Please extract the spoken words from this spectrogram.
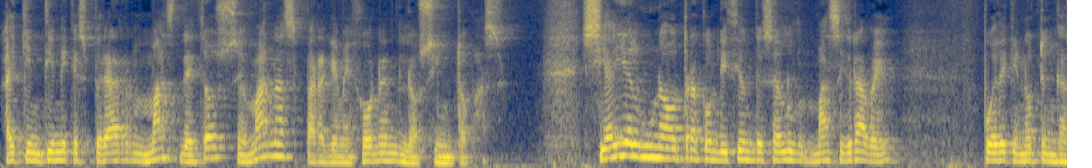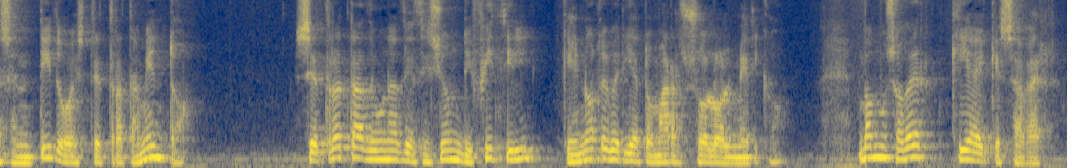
hay quien tiene que esperar más de dos semanas para que mejoren los síntomas. Si hay alguna otra condición de salud más grave, puede que no tenga sentido este tratamiento. Se trata de una decisión difícil que no debería tomar solo el médico. Vamos a ver qué hay que saber.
